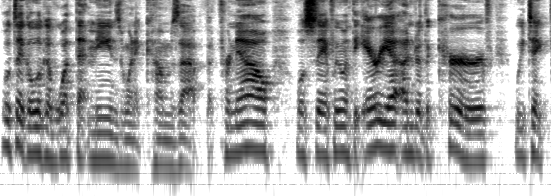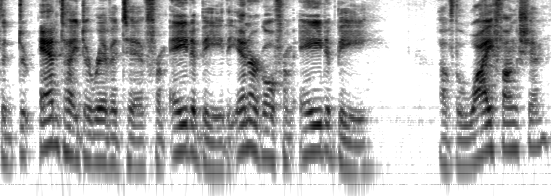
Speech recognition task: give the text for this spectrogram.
We'll take a look at what that means when it comes up. But for now, we'll say if we want the area under the curve, we take the antiderivative from a to b, the integral from a to b of the y function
